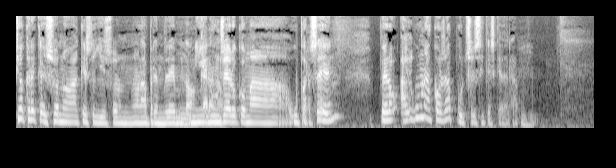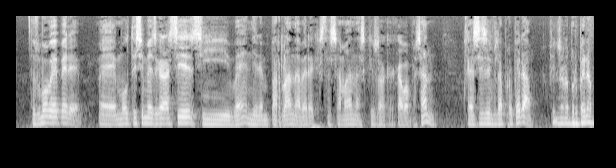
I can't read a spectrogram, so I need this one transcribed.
Jo crec que això no, aquesta lliçó no l'aprendrem No, ni en un no. 0,1%, però alguna cosa potser sí que es quedarà. Doncs molt bé, Pere. Eh, moltíssimes gràcies i bé, anirem parlant a veure aquestes setmanes què és el que acaba passant. Gràcies i fins la propera. Fins a la propera.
